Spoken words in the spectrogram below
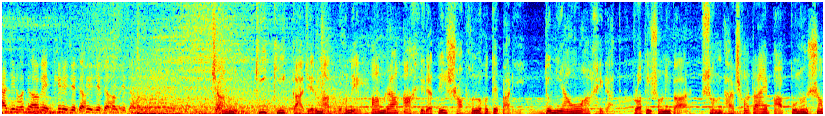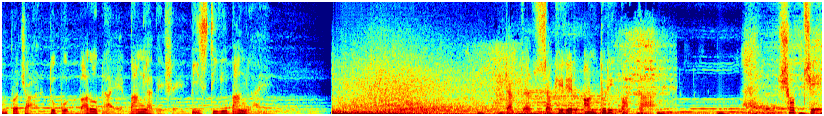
হাজির হতে হবে ফিরে যেতে হবে ফিরে যেতে হবে যেতে হবে। জানুন কি কি কাজের মাধ্যমে আমরা আখিরাতে সফল হতে পারি। দুনিয়া ও আখিরাত প্রতি শনিবার সন্ধ্যা ছটায় আপ পুনঃ সম্প্রচার দুপুর বারোটায় বাংলাদেশে। পিস টিভি বাংলায়। ডাক্তার জাকিরের আন্তরিক বার্তা। সবচেয়ে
